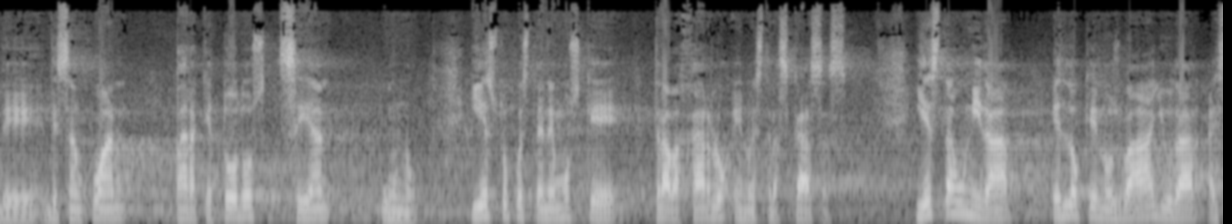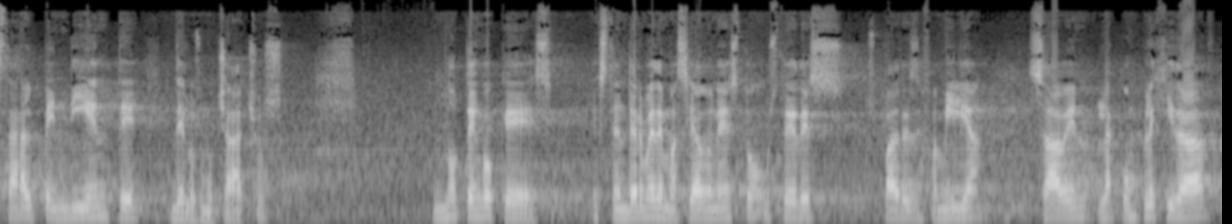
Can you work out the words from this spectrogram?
de, San Juan para que todos sean uno. Y esto pues tenemos que trabajarlo en nuestras casas. Y esta unidad es lo que nos va a ayudar a estar al pendiente de los muchachos. No tengo que extenderme demasiado en esto. Ustedes, padres de familia, saben la complejidad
